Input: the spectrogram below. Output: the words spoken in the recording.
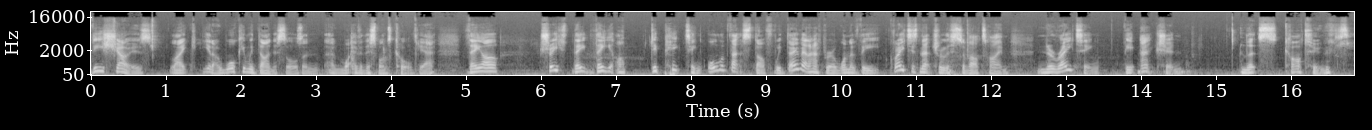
these shows, like you know, Walking with Dinosaurs and, and whatever this one's called, yeah, they are treat they they are depicting all of that stuff with David Attenborough, one of the greatest naturalists of our time, narrating the action that's cartoons,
